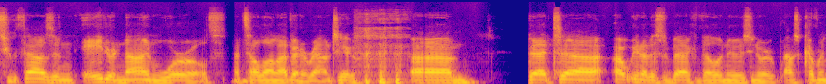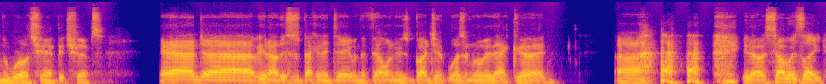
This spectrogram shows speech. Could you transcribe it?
2008 or nine Worlds. That's how long I've been around too. um, that uh, oh, you know, this is back Velo News. You know, I was covering the World Championships, and uh, you know, this is back in the day when the Velo News budget wasn't really that good. Uh, you know, so I was like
